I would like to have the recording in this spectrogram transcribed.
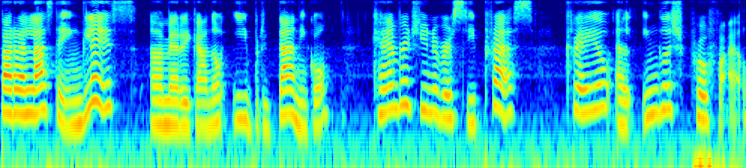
Para las de inglés, americano y británico, Cambridge University Press creó el English Profile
